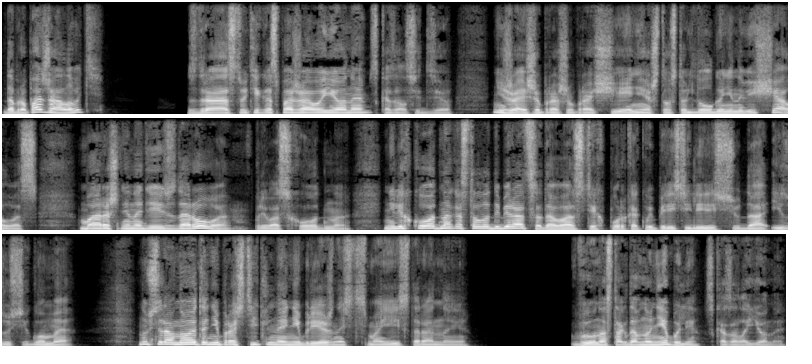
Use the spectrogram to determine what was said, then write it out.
Добро пожаловать!» «Здравствуйте, госпожа Уйоне», — сказал Сидзё. «Нижайше прошу прощения, что столь долго не навещал вас. Барышня, надеюсь, здорова? Превосходно. Нелегко, однако, стало добираться до вас с тех пор, как вы переселились сюда из Усигоме. Но все равно это непростительная небрежность с моей стороны». Вы у нас так давно не были, сказала Йона.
